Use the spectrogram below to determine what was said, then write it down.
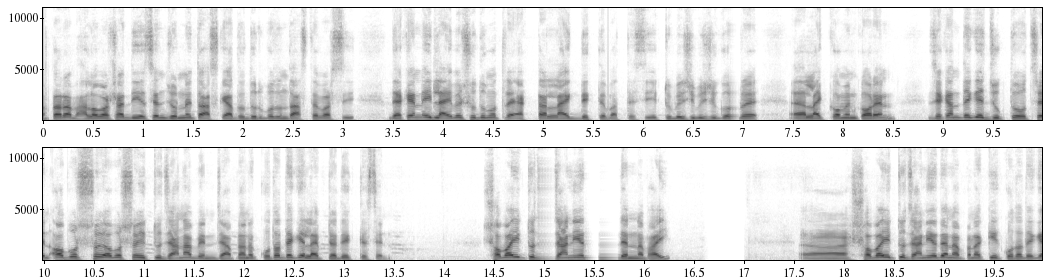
আপনারা ভালোবাসা দিয়েছেন জন্যই তো আজকে এত দূর পর্যন্ত আসতে পারছি। দেখেন, এই লাইভে শুধুমাত্র একটা লাইক দেখতে পাচ্তেছি একটু বেশি বেশি করে লাইক কমেন্ট করেন। যেখান থেকে যুক্ত হচ্ছেন, অবশ্যই অবশ্যই একটু জানাবেন যে আপনারা কোথা থেকে লাইভটা দেখতেছেন। সবাই একটু জানিয়ে দেন না ভাই। সবাই একটু জানিয়ে দেন আপনারা কে কোথা থেকে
